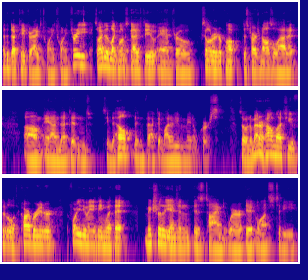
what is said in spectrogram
at the Duct Tape Drags 2023. So I did like most guys do and throw accelerator pump discharge nozzle at it um, and that didn't seem to help. In fact, it might have even made it worse. So no matter how much you fiddle with the carburetor, before you do anything with it, make sure the engine is timed where it wants to be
